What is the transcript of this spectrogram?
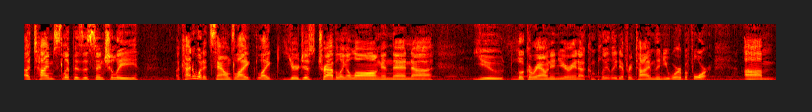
A time slip is essentially uh, kind of what it sounds like. Like you're just traveling along, and then uh, you look around, and you're in a completely different time than you were before. Um,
